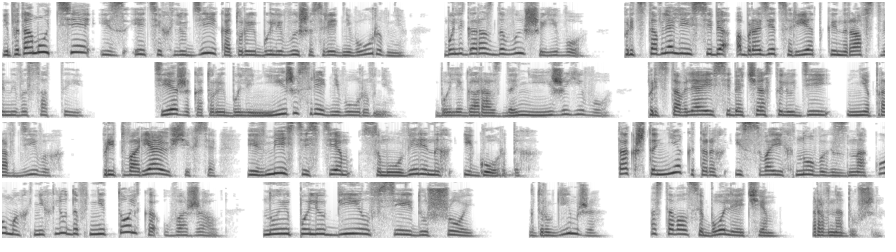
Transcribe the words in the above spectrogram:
И потому те из этих людей, которые были выше среднего уровня, были гораздо выше его, представляли из себя образец редкой нравственной высоты. Те же, которые были ниже среднего уровня, были гораздо ниже его, представляя себя часто людей неправдивых, притворяющихся и вместе с тем самоуверенных и гордых. Так что некоторых из своих новых знакомых Нехлюдов не только уважал, но и полюбил всей душой. К другим же оставался более чем равнодушен.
